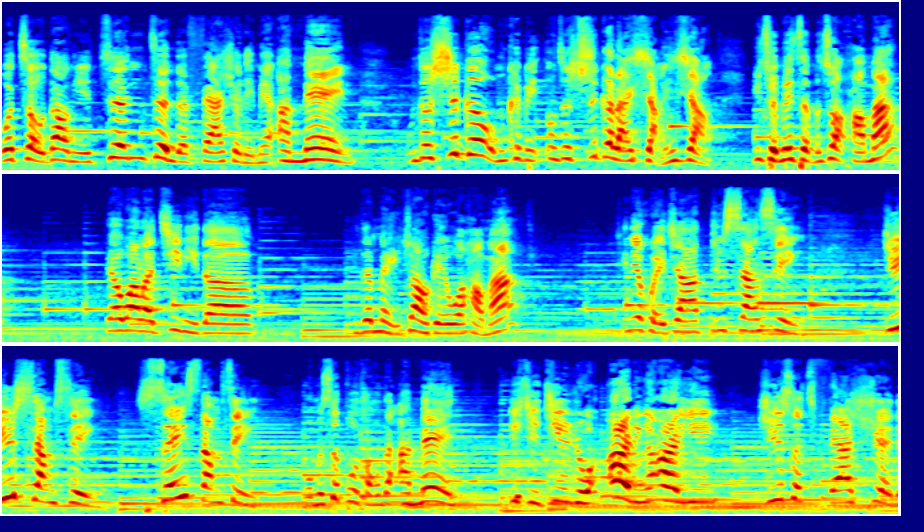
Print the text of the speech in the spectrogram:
我走到你真正的 fashion 里面。阿门。我们的诗歌，我们可不可以用这诗歌来想一想，你准备怎么做好吗？不要忘了寄你的你的美照给我好吗？今天回家 do something，do something，say something，我们是不同的。阿门。一起进入二零二一 Jesus Fashion。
